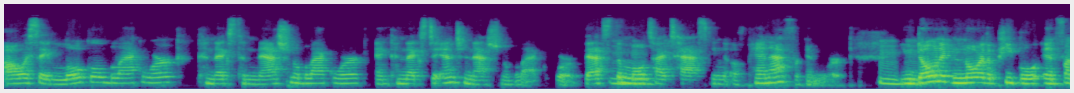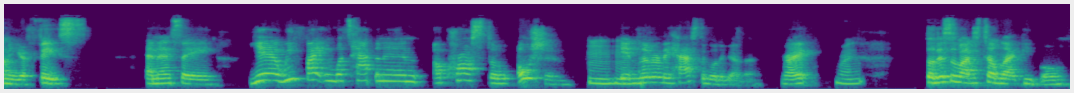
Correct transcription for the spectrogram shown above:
I always say local Black work connects to national Black work and connects to international Black work. That's the mm-hmm. multitasking of Pan African work. Mm-hmm. You don't ignore the people in front of your face and then say, yeah, we fighting what's happening across the ocean. Mm-hmm. It literally has to go together, right? Right. So this is why I just tell Black people:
